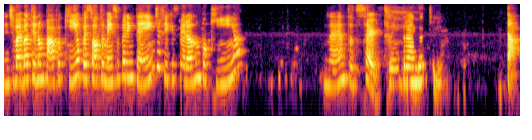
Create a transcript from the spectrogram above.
A gente vai batendo um papo aqui, o pessoal também super entende, fica esperando um pouquinho. Né? Tudo certo. Tô entrando aqui. Tá.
